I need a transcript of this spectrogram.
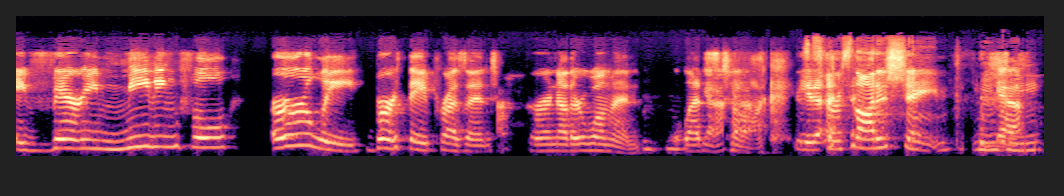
a very meaningful early birthday present for another woman. Let's Yeah. talk. His You know? first thought is Shane. Yeah. Mhm.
